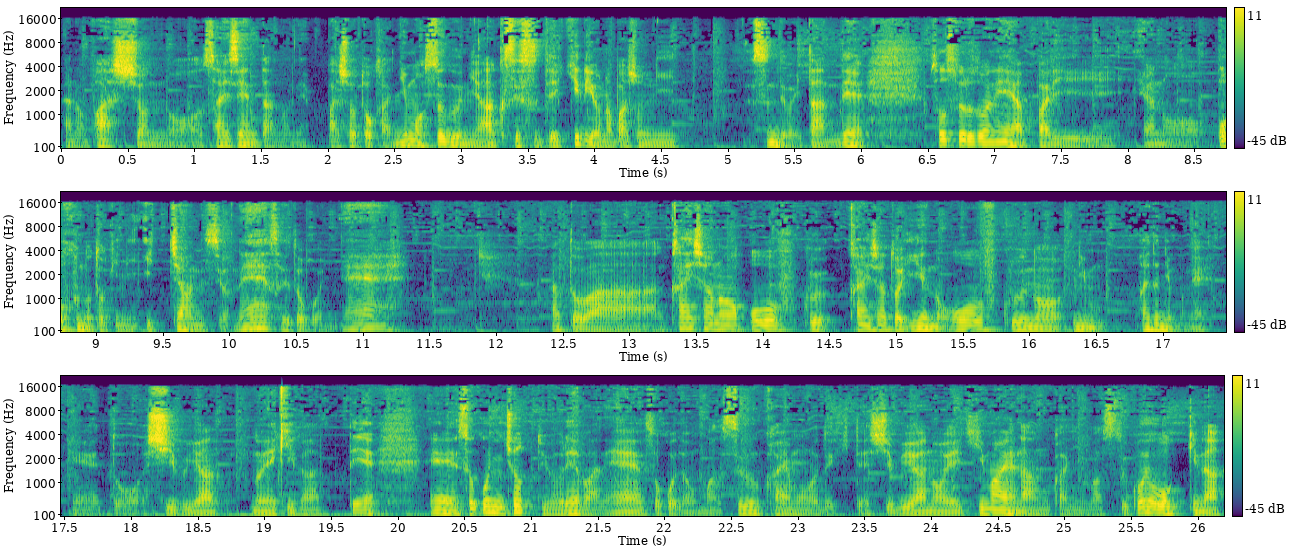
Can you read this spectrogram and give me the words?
あのファッションの最先端のね場所とかにもすぐにアクセスできるような場所に住んではいたんでそうするとねやっぱりあのオフの時に行っちゃうんですよねそういうとこにね。あとは会社の往復会社と家の往復のにも間にもね、えーと、渋谷の駅があって、えー、そこにちょっと寄ればねそこでもまっすぐ買い物できて渋谷の駅前なんかにはすごい大きな、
